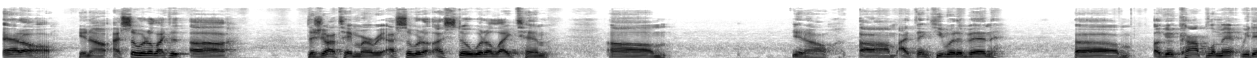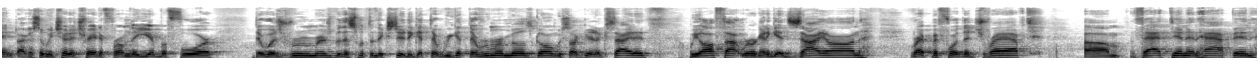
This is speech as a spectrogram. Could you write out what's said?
at all. You know, I still would have liked it, uh Dejounte Murray. I still would I still would have liked him. Um, you know, um, I think he would have been um, a good complement. We didn't, like I said, we tried to trade it for him the year before. There was rumors, but this is what the Knicks do to get the we get the rumor mills going. We start getting excited. We all thought we were going to get Zion right before the draft. Um, that didn't happen.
